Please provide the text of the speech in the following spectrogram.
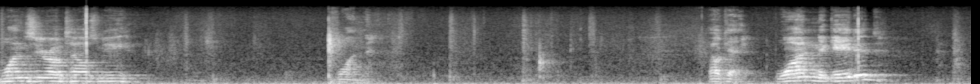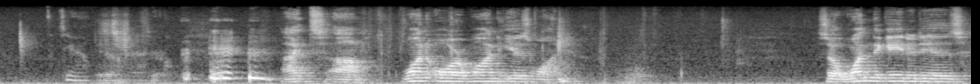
one, zero tells me one. Okay, one negated, Zero. Zero. Alright, um, one or one is one. So one negated is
